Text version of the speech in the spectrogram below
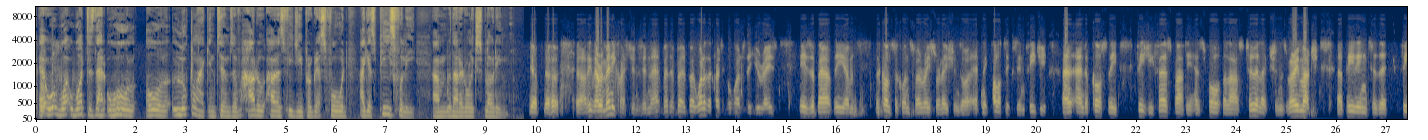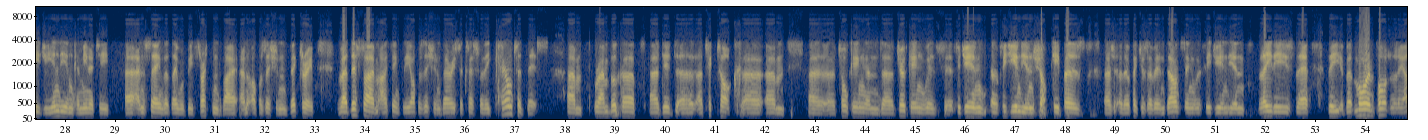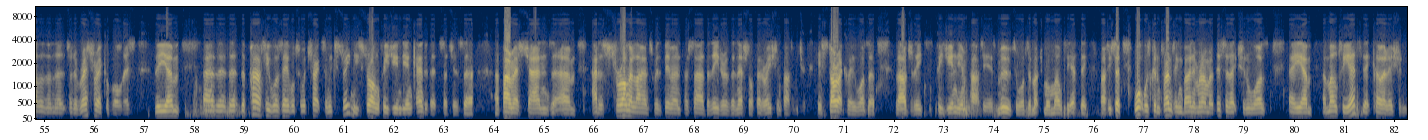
what, what does that all all look like in terms of how do how does Fiji progress forward? I guess peacefully um, without it all exploding. Yeah, no, I think there are many questions in that, but but but one of the critical ones that you raised is about the um, the consequence for race relations or ethnic politics in Fiji, and, and of course the Fiji First Party has fought the last two elections very much appealing to the Fiji Indian community uh, and saying that they would be threatened by an opposition victory. But this time, I think the opposition very successfully countered this um, Rabuka uh, did uh, a TikTok uh, um, uh, talking and uh, joking with Fijian Fiji Indian shopkeepers. there were pictures of him dancing with Fiji Indian ladies there. The, but more importantly, other than the sort of rhetoric of all this, the, um, uh, the, the, the party was able to attract some extremely strong Fiji Indian candidates, such as uh, uh, Paramesh Chand um, had a strong alliance with Biman Prasad, the leader of the National Federation Party, which historically was a largely Fiji Indian party, has moved towards a much more multi-ethnic party. So what was confronting Bainimarama at this election was a, um, a multi-ethnic coalition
